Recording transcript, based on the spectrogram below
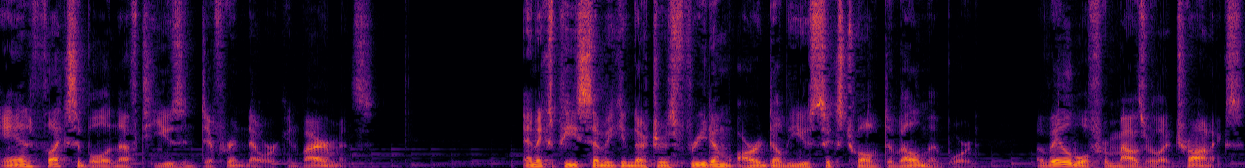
and flexible enough to use in different network environments. NXP Semiconductor's Freedom RW612 development board, available from Mouser Electronics,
